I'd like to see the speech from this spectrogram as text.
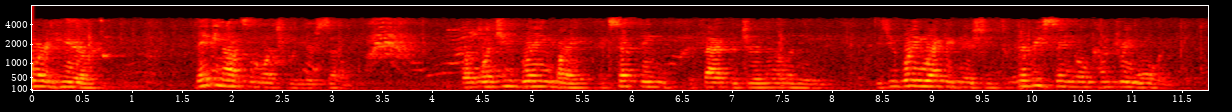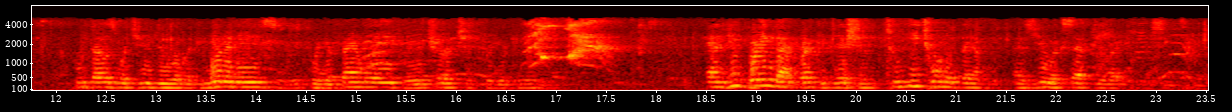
are here, maybe not so much for yourself, but what you bring by accepting the fact that you're a nominee is you bring recognition to every single country woman who does what you do in the communities, for your family, for your church, and for your community. And you bring that recognition to each one of them as you accept your recognition today.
